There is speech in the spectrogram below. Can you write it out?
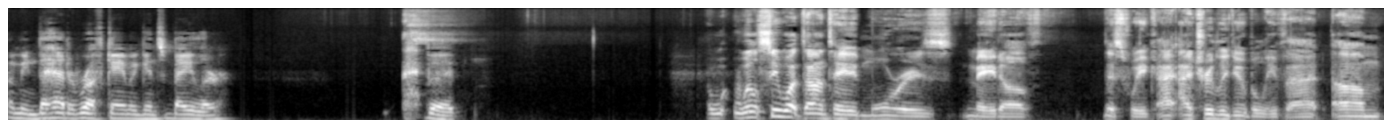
I mean, they had a rough game against Baylor, but we'll see what Dante Moore is made of this week. I, I truly do believe that. Um,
